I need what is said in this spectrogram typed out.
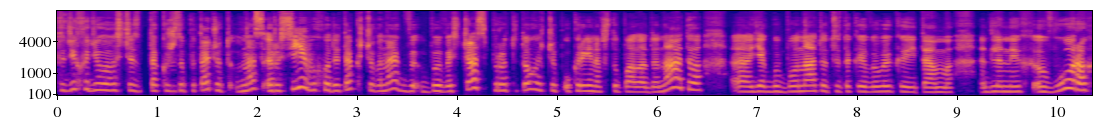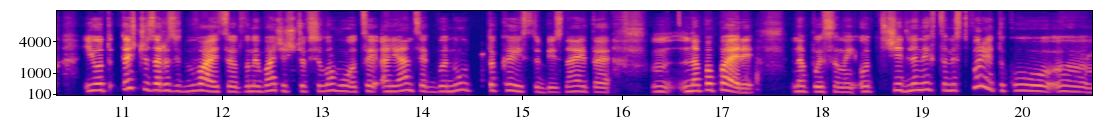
тоді хотіла вас ще також запитати: от в нас Росія виходить так, що вона якби весь час проти того, щоб Україна вступала до НАТО, е, якби бо НАТО це такий великий там для них ворог. І от те, що зараз відбувається, от вони бачать, що в цілому цей альянс, якби ну такий собі, знаєте, на папері написаний. От чи для них це не створює таку. Е,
